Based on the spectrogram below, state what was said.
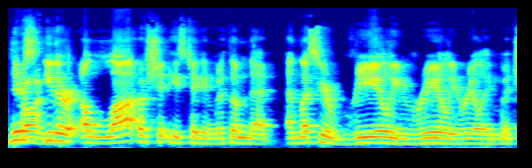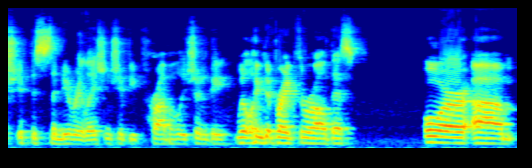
there's Run. either a lot of shit he's taking with him that unless you're really, really, really, in which if this is a new relationship, you probably shouldn't be willing to break through all this, or um,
